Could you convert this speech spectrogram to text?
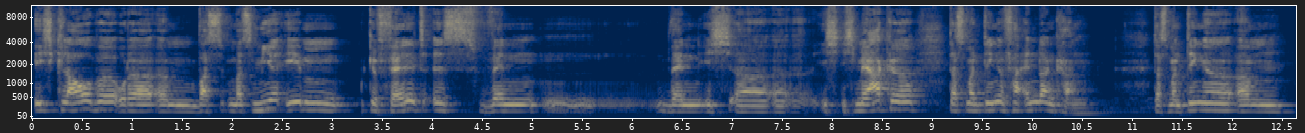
ich glaube oder ähm, was, was mir eben gefällt, ist, wenn, wenn ich, äh, äh, ich, ich merke, dass man Dinge verändern kann. Dass man Dinge, ähm,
